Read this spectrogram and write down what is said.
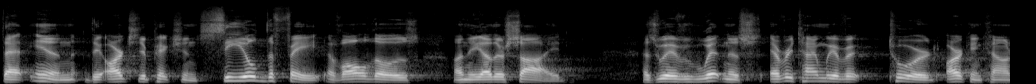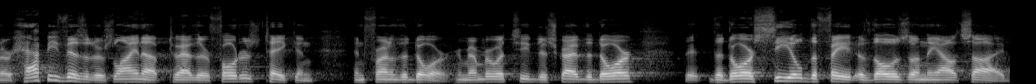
that in the Ark's depiction sealed the fate of all those on the other side. As we have witnessed every time we have toured Ark Encounter, happy visitors line up to have their photos taken in front of the door. Remember what she described the door? The, the door sealed the fate of those on the outside.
